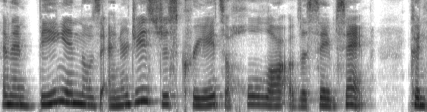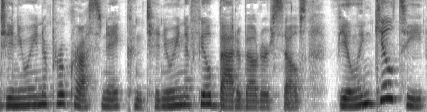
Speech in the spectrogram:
And then being in those energies just creates a whole lot of the same, same continuing to procrastinate, continuing to feel bad about ourselves, feeling guilty,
